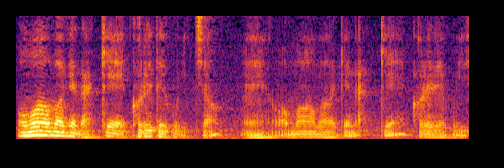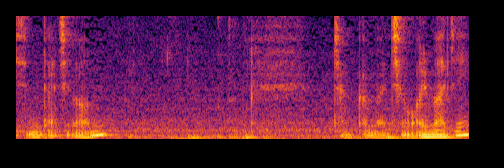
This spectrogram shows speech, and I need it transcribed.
어마어마하게 낮게 거래되고 있죠. 예, 어마어마하게 낮게 거래되고 있습니다. 지금 잠깐만 지금 얼마지?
